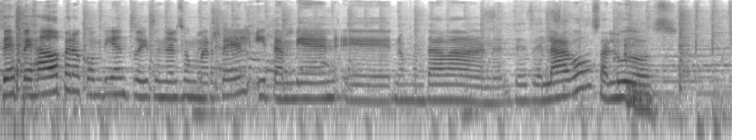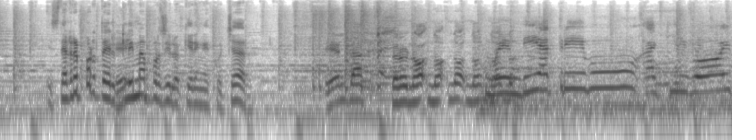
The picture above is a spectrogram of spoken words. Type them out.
Despejado pero con viento, dice Nelson Martel. Y también eh, nos mandaban desde el lago, saludos. Está el reporte del ¿Qué? clima por si lo quieren escuchar. Pero no, no, no, no. Buen no. día tribu, aquí voy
